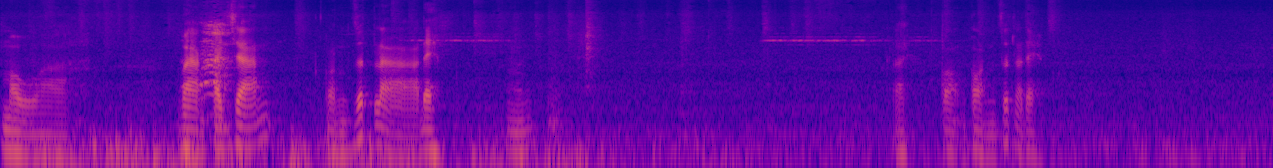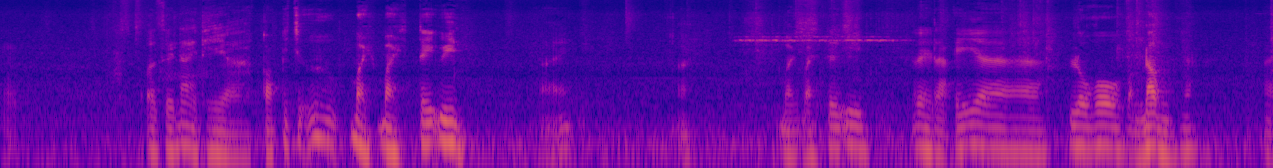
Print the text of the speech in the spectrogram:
màu uh, vàng cánh rán còn rất là đẹp. Đấy. Đây còn còn rất là đẹp ở dưới này thì à, có cái chữ 77 tây Win Đấy. 77 tây Win đây là cái à, logo bằng đồng nhé. Đấy.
